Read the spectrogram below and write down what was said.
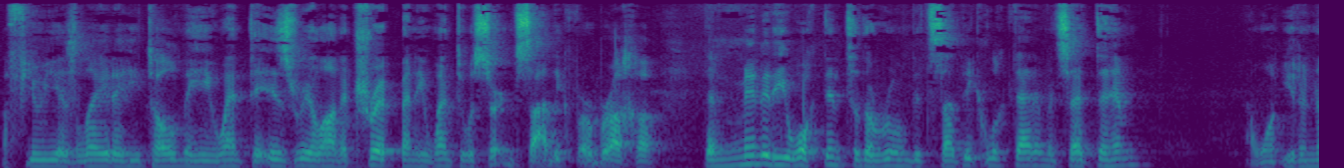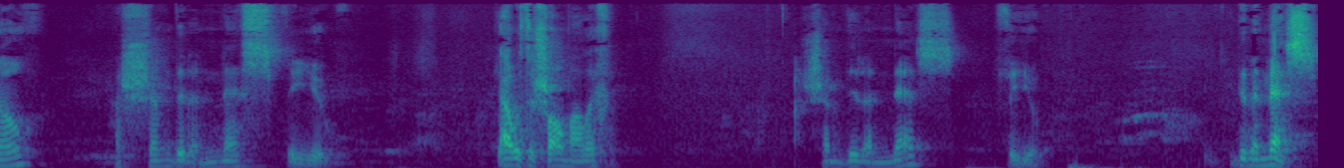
A few years later, he told me he went to Israel on a trip and he went to a certain tzaddik for a bracha. The minute he walked into the room, the tzaddik looked at him and said to him, I want you to know Hashem did a nes for you. That was the Shalom Aleichem. Hashem did a nes for you. He did a nes.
